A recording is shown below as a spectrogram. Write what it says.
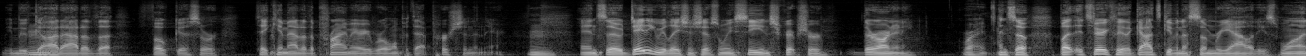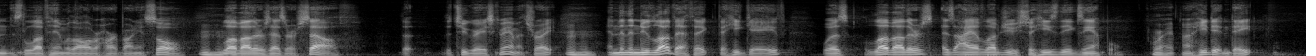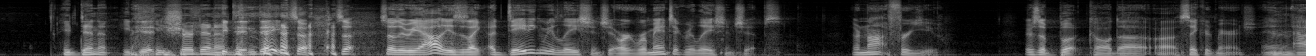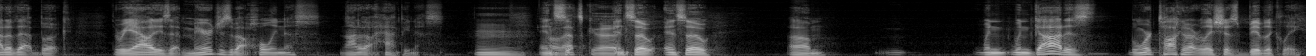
We move mm. God out of the focus or take him out of the primary role and put that person in there. Mm. And so, dating relationships, when we see in Scripture, there aren't any. Right. And so, but it's very clear that God's given us some realities. One is to love Him with all of our heart, body, and soul. Mm-hmm. Love others as ourselves. The two greatest commandments, right? And then the new love ethic that He gave was love others as I have loved you. So He's the example. Right. Uh, he didn't date. He didn't. He did. he sure didn't. he didn't date. So, so, so the reality is, is like a dating relationship or romantic relationships. They're not for you. There's a book called uh, uh, Sacred Marriage, and out of that book, the reality is that marriage is about holiness, not about happiness. And Oh, that's good. And so, and so, um, when when God is when we're talking about relationships biblically,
